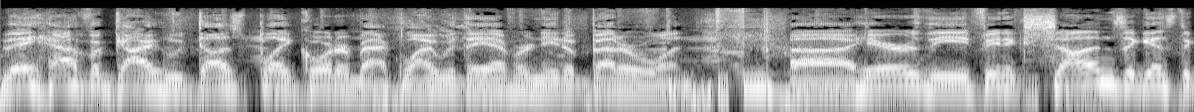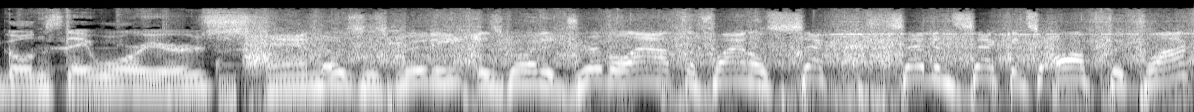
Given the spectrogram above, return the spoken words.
they have a guy who does play quarterback. Why would they ever need a better one? Uh, here are the Phoenix Suns against the Golden State Warriors. And Moses Moody is going to dribble out the final sec- seven seconds off the clock.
